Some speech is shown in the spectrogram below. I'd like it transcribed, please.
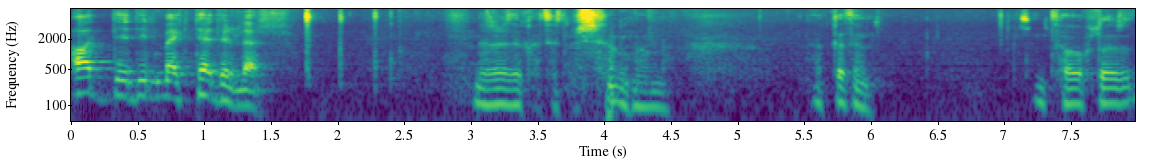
addedilmektedirler. Nereye dikkat etmiş Allah Allah. Hakikaten. Şimdi tavukların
